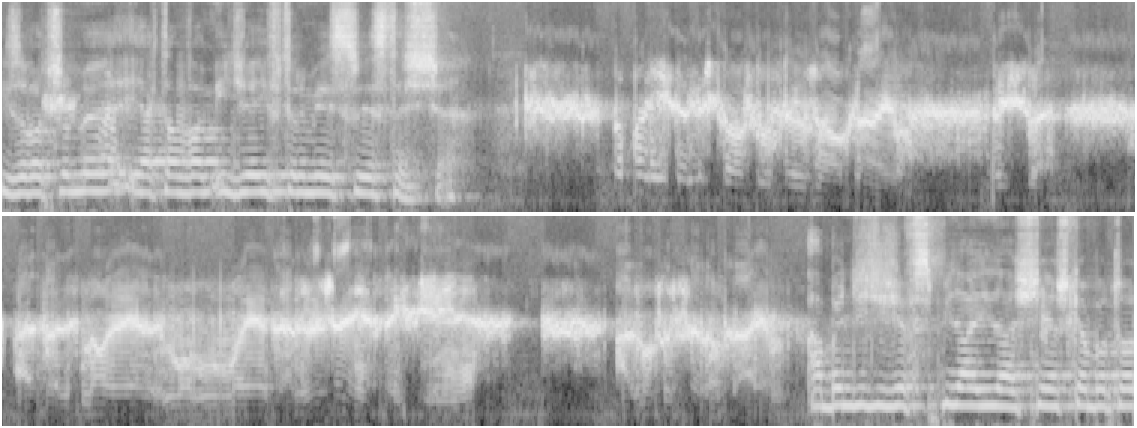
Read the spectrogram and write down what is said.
i zobaczymy jak tam wam idzie i w którym miejscu jesteście. No powinniśmy być koło szóstej już na okraju. Myślę. Ale to jest moje, mo- moje życzenie w tej chwili, nie? Albo okrajem. A będziecie się wspinali na śnieżkę, bo to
